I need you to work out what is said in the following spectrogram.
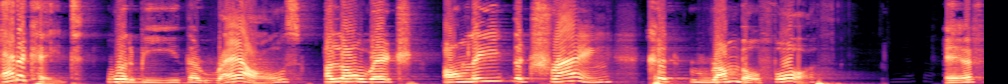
etiquette would be the rails along which only the train could rumble forth. If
